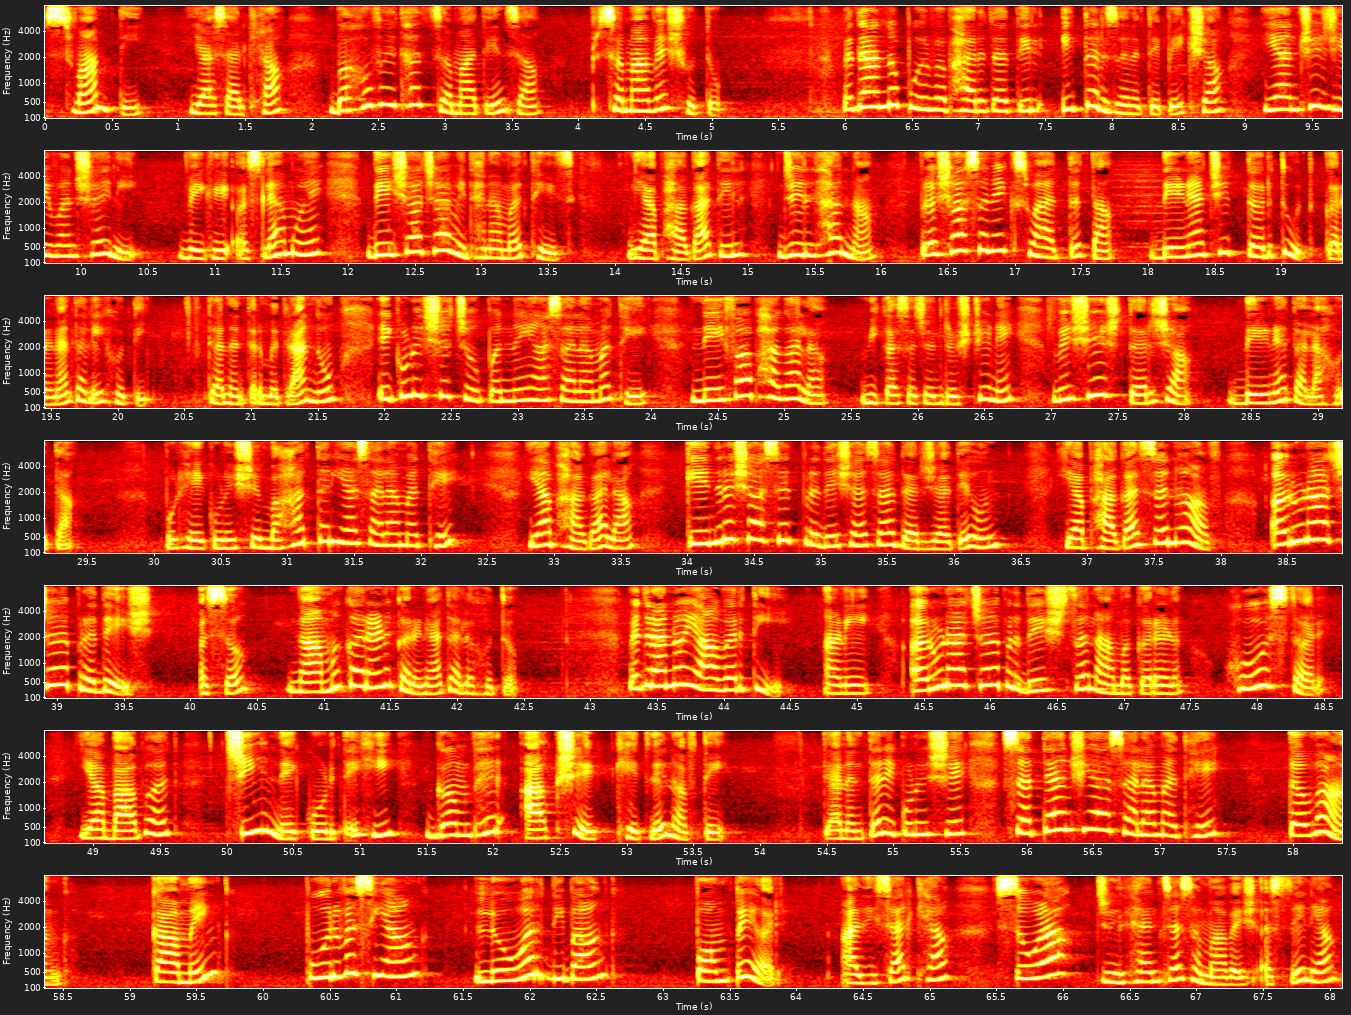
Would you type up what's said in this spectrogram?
स्वामती यासारख्या बहुविध जमातींचा समावेश होतो. मित्रांनो पूर्व भारतातील इतर जनतेपेक्षा यांची जीवनशैली वेगळी असल्यामुळे देशाच्या विधानामध्येच या भागातील जिल्ह्यांना प्रशासनिक स्वायत्तता देण्याची तरतूद करण्यात आली होती. त्यानंतर मित्रांनो एकोणीसशे चोपन्न या सालामध्ये नेफा भागाला विकासाच्या दृष्टीने विशेष दर्जा देण्यात आला होता. पुढे एकोणीसशे बहात्तर या सालामध्ये या भागाला केंद्रशासित प्रदेशाचा दर्जा देऊन या भागाचं नाव अरुणाचल प्रदेश असं नामकरण करण्यात आलं होतं. मित्रांनो यावरती आणि अरुणाचल प्रदेशचं नामकरण होस तर याबाबत चीनने कोणतेही गंभीर आक्षेप घेतले नव्हते. त्यानंतर एकोणीसशे सत्याऐंशी या सालामध्ये तवांग कामेंग पूर्व सियांग लोअर दिबांग पॉम्पेअर आदीसारख्या सोळा जिल्ह्यांचा समावेश असलेल्या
